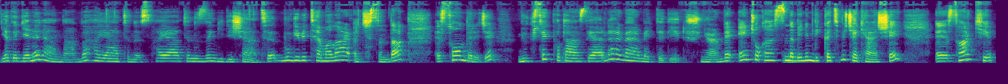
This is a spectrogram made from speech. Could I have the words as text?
ya da genel anlamda hayatınız, hayatınızın gidişatı bu gibi temalar açısından son derece yüksek potansiyeller vermekte diye düşünüyorum. Ve en çok aslında benim dikkatimi çeken şey sanki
